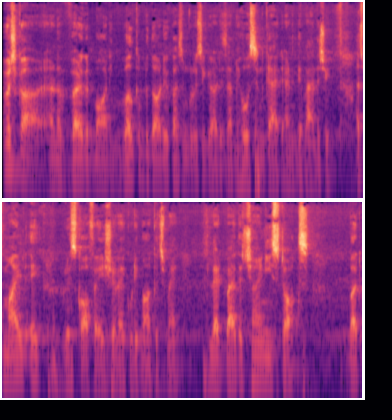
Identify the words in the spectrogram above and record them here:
Namaskar and a very good morning. Welcome to the audio custom Guru Securities. I'm your host and guide Anindya Banerjee. आज mild एक risk off है Asian equity markets में led by the Chinese stocks. But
